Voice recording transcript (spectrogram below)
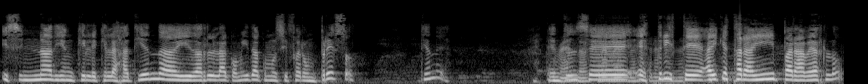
y sin nadie en que, le, que las atienda y darle la comida como si fuera un preso, ¿entiendes? tremendo, Entonces tremendo, es tremendo. triste, hay que estar ahí para verlo.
